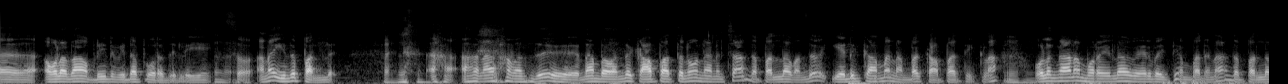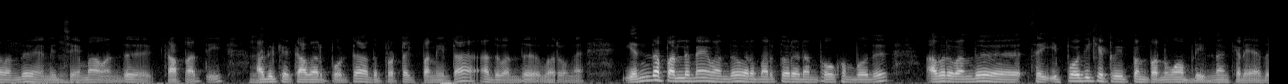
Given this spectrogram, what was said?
அஹ், அவ்வளவுதான் அப்படின்னு விட போறது இல்லையே ஸோ ஆனால் இது பல்லு. அதனால வந்து நம்ம வந்து காப்பாற்றணும்னு நினைச்சா அந்த பல்லை வந்து எடுக்காம நம்ம காப்பாத்திக்கலாம். ஒழுங்கான முறையில வேர் வைத்தியம் பண்ணினா அந்த பல்லை வந்து நிச்சயமா வந்து காப்பாத்தி அதுக்கு கவர் போட்டு அதை ப்ரொடெக்ட் பண்ணிட்டா அது வந்து வருங்க. எந்த பல்லுமே வந்து ஒரு மருத்துவரிடம் போகும்போது அவர் வந்து சரி இப்போதைக்கு ட்ரீட்மெண்ட் பண்ணுவோம் அப்படின்லாம் கிடையாது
